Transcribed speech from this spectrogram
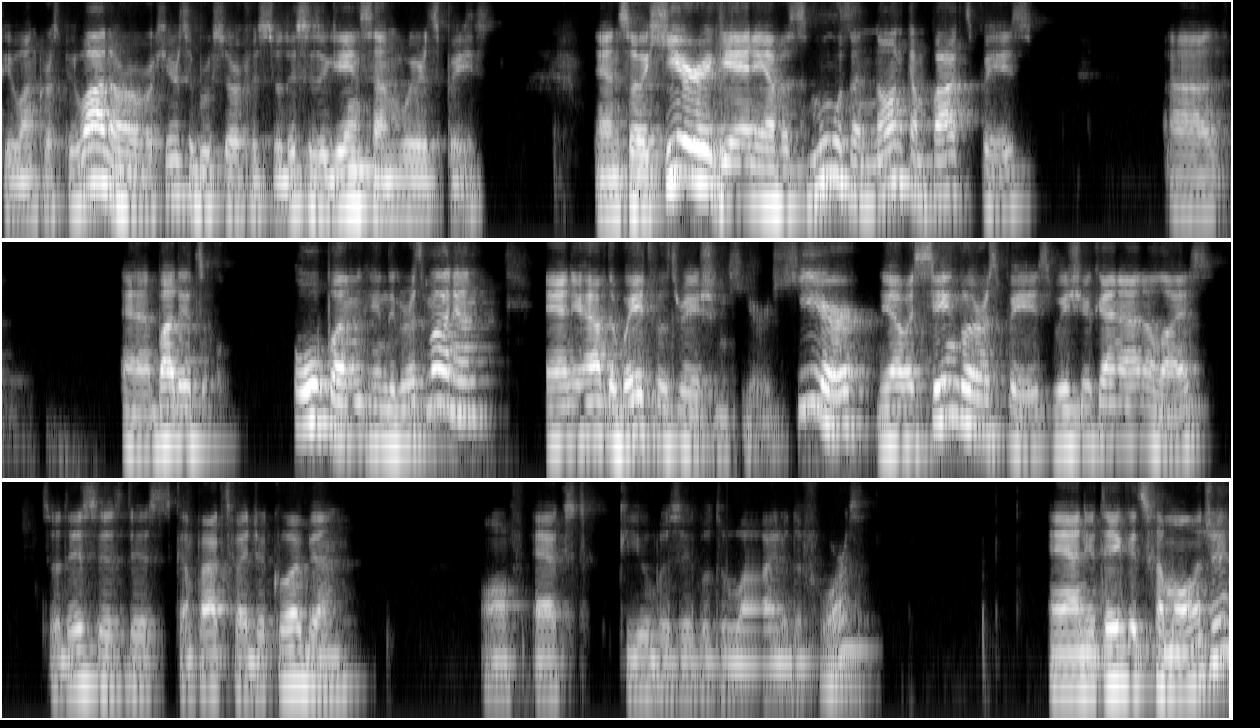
P1 cross P1 or over Hirzebruch surface. So this is again some weird space. And so here again, you have a smooth and non-compact space, uh, uh, but it's open in the Grassmannian and you have the weight filtration here. Here, you have a singular space which you can analyze. So this is this compactified Jacobian of x cube is equal to y to the fourth. And you take its homology.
